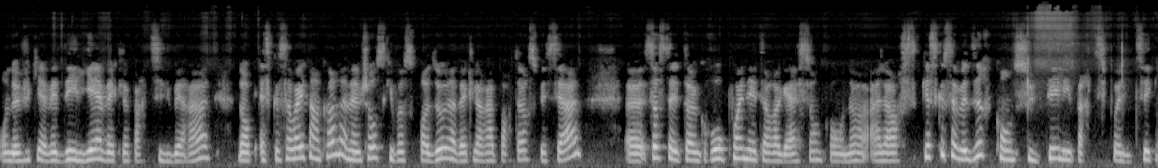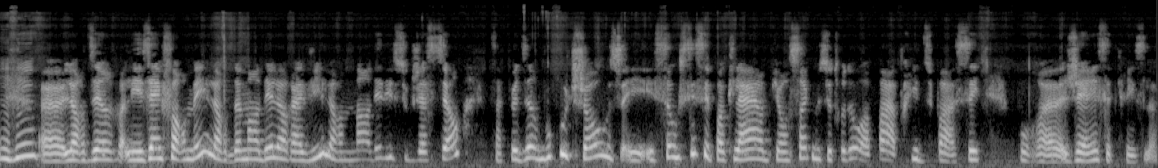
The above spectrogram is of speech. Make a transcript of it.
On a vu qu'il y avait des liens avec le Parti libéral. Donc, est-ce que ça va être encore la même chose qui va se produire avec le rapporteur spécial? Euh, ça, c'est un gros point d'interrogation qu'on a. Alors, qu'est-ce que ça veut dire consulter les partis politiques? Mm-hmm. euh, leur dire, les informer, leur demander leur avis, leur demander des suggestions. Ça peut dire beaucoup de choses et, et ça aussi, c'est pas clair. Puis on sent que M. Trudeau n'a pas appris du passé pour euh, gérer cette crise-là.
